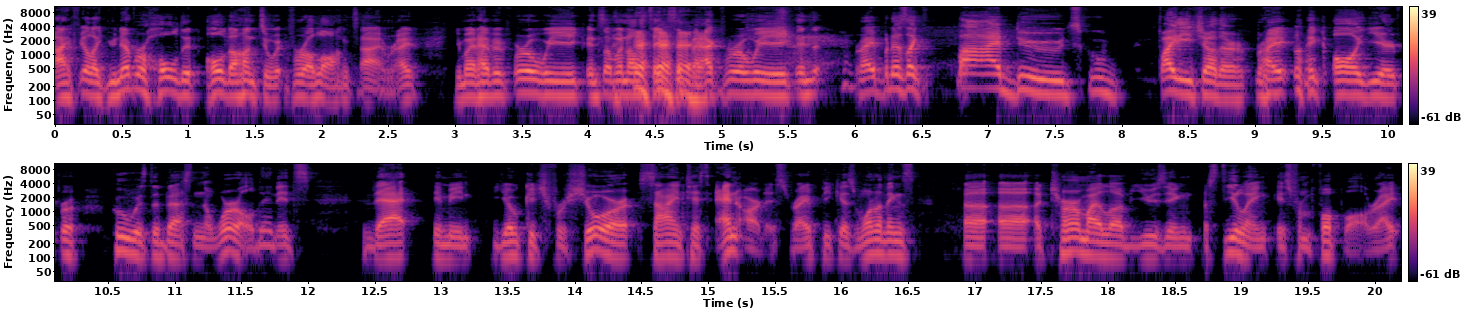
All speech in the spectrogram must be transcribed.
I feel like you never hold it, hold on to it for a long time, right? You might have it for a week, and someone else takes it back for a week, and right. But it's like five dudes who fight each other, right? Like all year for who was the best in the world, and it's that. I mean, Jokic for sure, scientist and artist, right? Because one of the things, uh, uh, a term I love using, stealing, is from football, right?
